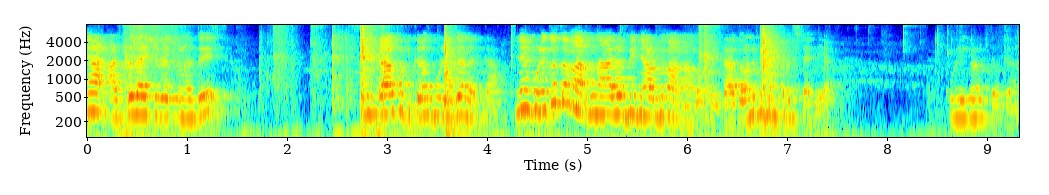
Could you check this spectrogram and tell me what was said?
ഞാൻ അടുത്തതായിട്ട് വെക്കുന്നത് എനിക്ക് ആ കുടിക്കണം ഗുളിക കേട്ടാ പിന്നെ ഗുളികൊക്കെ മറന്നാലും പിന്നെ അവിടുന്ന് വാങ്ങാൻ പറ്റില്ല അതുകൊണ്ട് പിന്നെ പ്രശ്നമില്ല. ഗുളിക എടുത്തേക്കാം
